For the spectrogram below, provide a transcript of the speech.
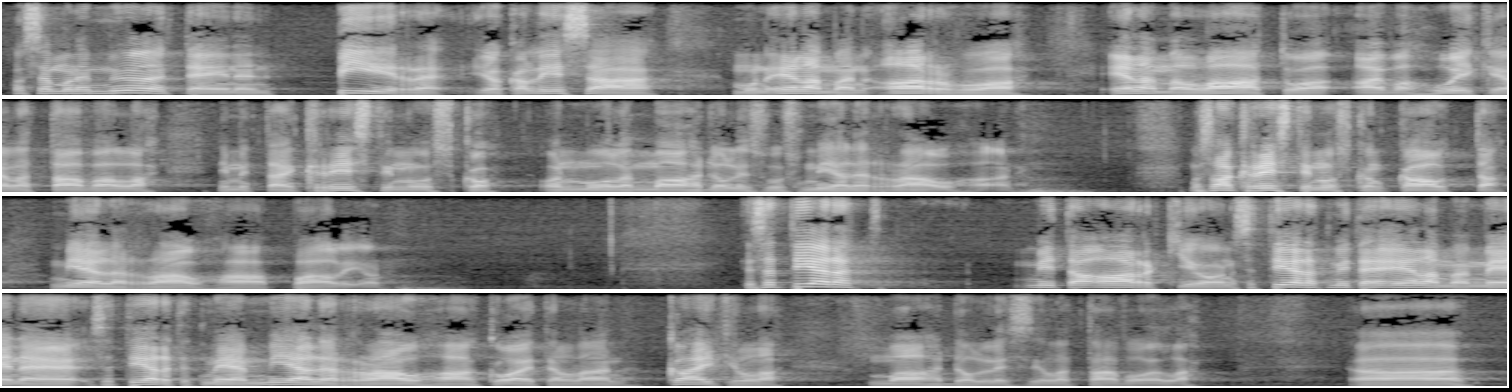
on semmoinen myönteinen piirre, joka lisää mun elämän arvoa, elämän laatua aivan huikealla tavalla. Nimittäin kristinusko on mulle mahdollisuus mielen rauhaan. Mä saan kristinuskon kautta mielen rauhaa paljon. Ja sä tiedät, mitä arki on. Sä tiedät, miten elämä menee. Sä tiedät, että meidän mielen rauhaa koetellaan kaikilla mahdollisilla tavoilla.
